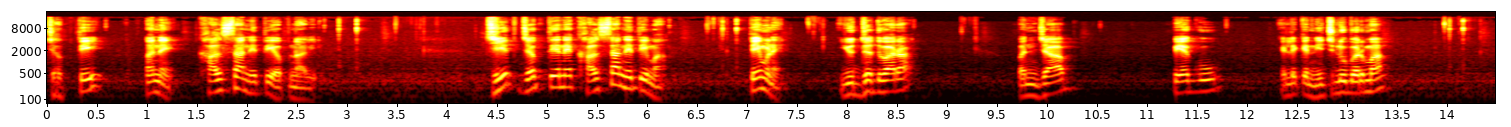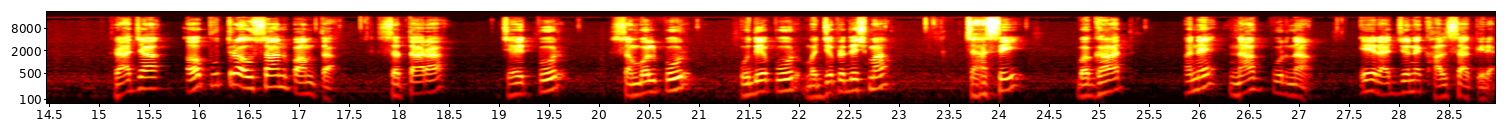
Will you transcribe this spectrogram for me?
જપ્તી અને ખાલસા નીતિ અપનાવી. જીત, જપ્તી અને ખાલસા નીતિમાં તેમણે યુદ્ધ દ્વારા પંજાબ, પેગુ એટલે કે નીચલું બર્મા, રાજા અપુત્ર અવસાન પામતા સતારા જૈતપુર સંબલપુર, ઉદયપુર, મધ્યપ્રદેશમાં, ઝાંસી, બઘાત અને નાગપુરના એ રાજ્યોને ખાલસા કર્યા.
